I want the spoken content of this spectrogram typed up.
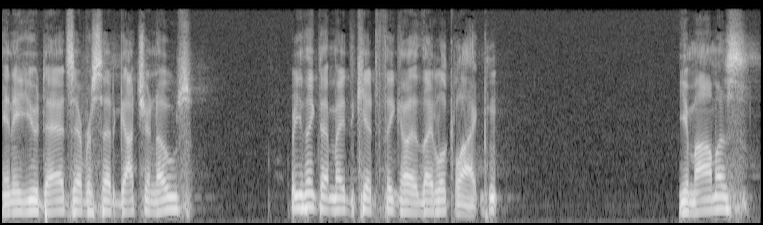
Any of you dads ever said, got your nose? What do you think that made the kid think they look like? your mamas,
